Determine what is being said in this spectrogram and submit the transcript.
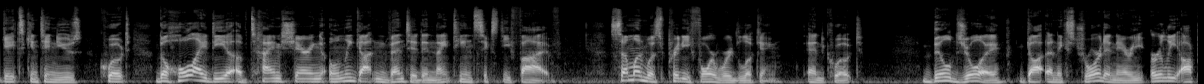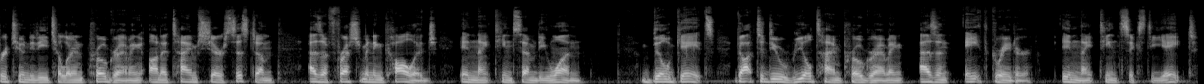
Gates continues, quote, The whole idea of time sharing only got invented in 1965. Someone was pretty forward looking, end quote. Bill Joy got an extraordinary early opportunity to learn programming on a timeshare system as a freshman in college in 1971. Bill Gates got to do real time programming as an eighth grader in 1968.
